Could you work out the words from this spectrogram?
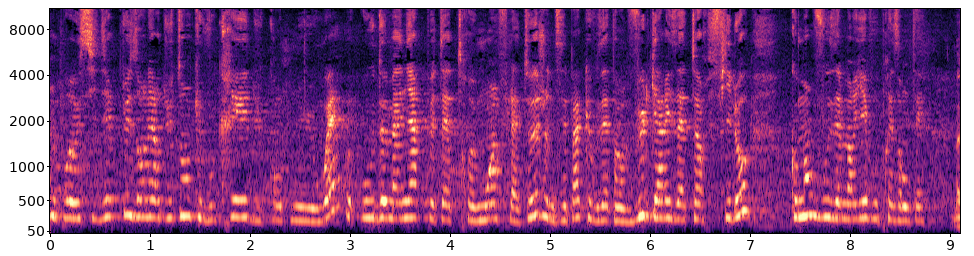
on pourrait aussi dire plus dans l'air du temps que vous créez du contenu web ou de manière peut-être moins flatteuse. Je ne sais pas que vous êtes un vulgarisateur philo. Comment vous aimeriez vous présenter bah,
